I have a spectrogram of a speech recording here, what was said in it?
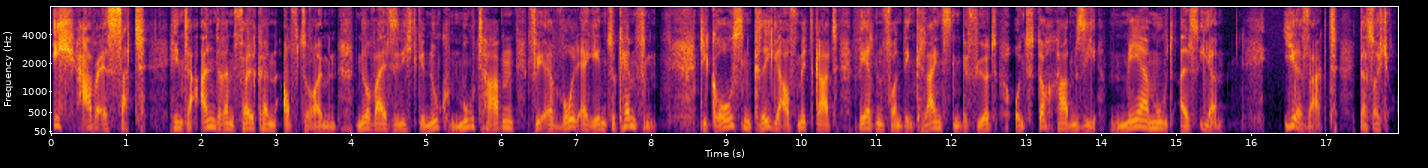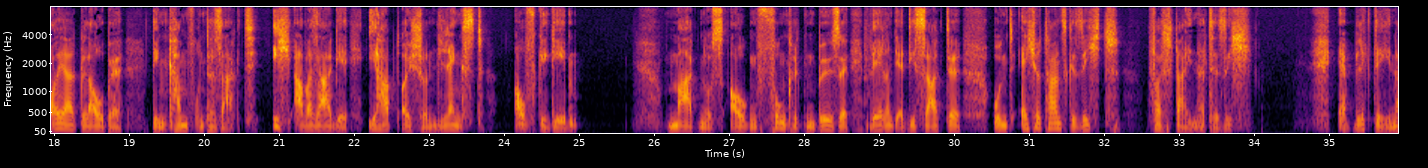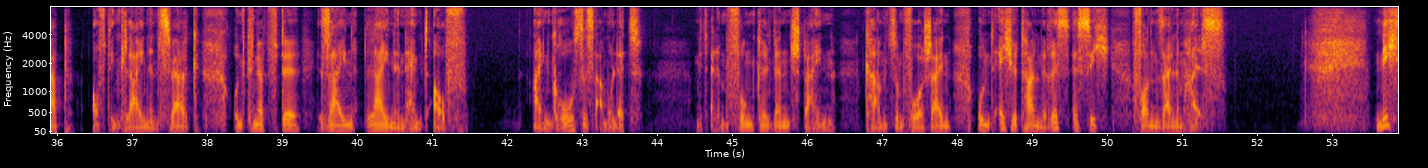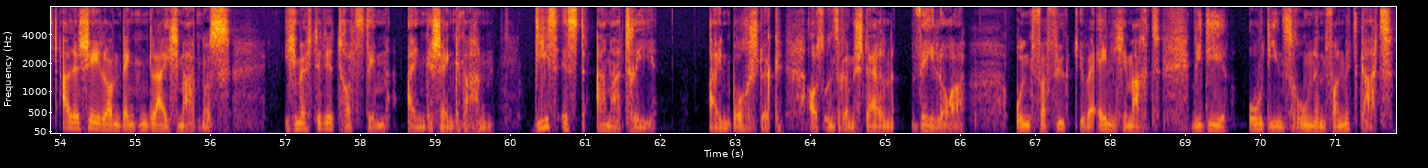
Ich habe es satt, hinter anderen Völkern aufzuräumen, nur weil sie nicht genug Mut haben, für ihr Wohlergehen zu kämpfen. Die großen Kriege auf Midgard werden von den Kleinsten geführt, und doch haben sie mehr Mut als ihr. Ihr sagt, dass euch euer Glaube den Kampf untersagt. Ich aber sage, ihr habt euch schon längst aufgegeben. Magnus Augen funkelten böse, während er dies sagte, und Echotans Gesicht versteinerte sich. Er blickte hinab auf den kleinen Zwerg und knöpfte sein Leinenhemd auf. Ein großes Amulett mit einem funkelnden Stein kam zum Vorschein, und Echotan riss es sich von seinem Hals. Nicht alle Schelon denken gleich, Magnus. Ich möchte dir trotzdem ein Geschenk machen. Dies ist Amatri, ein Bruchstück aus unserem Stern Velor und verfügt über ähnliche Macht wie die Odinsrunen von Midgard.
